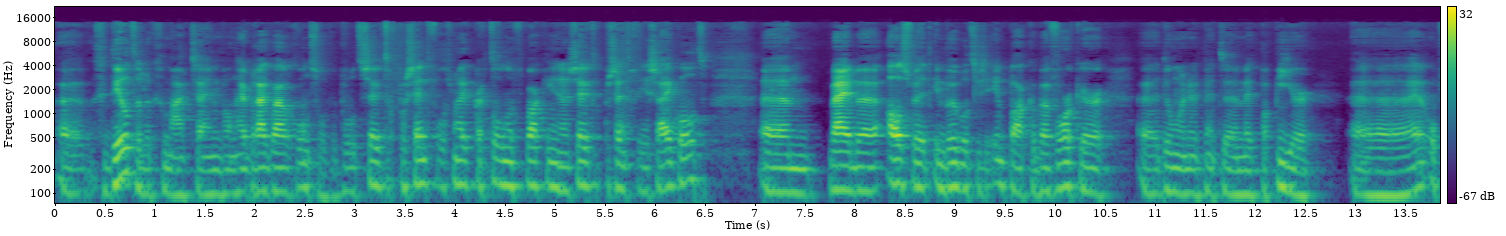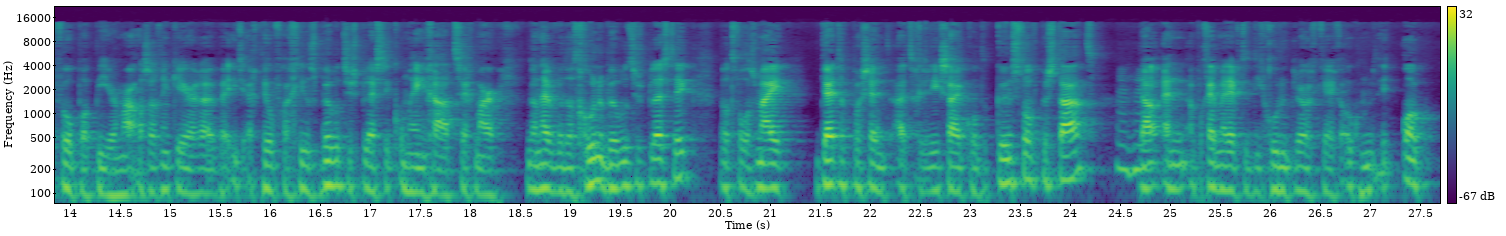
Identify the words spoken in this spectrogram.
eh, gedeeltelijk gemaakt zijn van herbruikbare grondstoffen. Bijvoorbeeld 70% volgens mij kartonnen verpakkingen zijn 70% gerecycled. Ehm, wij hebben, als we het in bubbeltjes inpakken, bij voorkeur eh, doen we het met, met papier, hè, opvulpapier. Maar als er een keer bij iets echt heel fragiels bubbeltjesplastic omheen gaat, zeg maar, dan hebben we dat groene bubbeltjesplastic. Dat volgens mij 30% uit gerecyclede kunststof bestaat. Mhm. Nou, en op een gegeven moment heeft het die groene kleur gekregen, ook om ook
